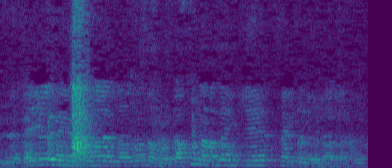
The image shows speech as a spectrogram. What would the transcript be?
இந்த கையில தப்பு நடந்தா இங்கேயே சரி பண்ணிக்கலாம் எல்லாத்தையும்.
